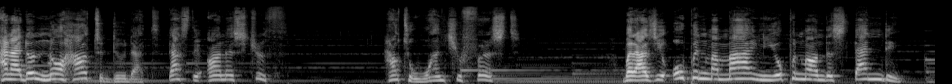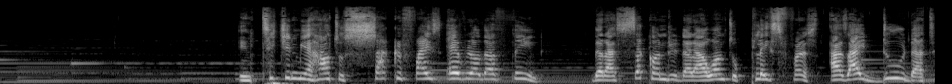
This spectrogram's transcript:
And I don't know how to do that. That's the honest truth. How to want you first. But as you open my mind, you open my understanding in teaching me how to sacrifice every other thing that are secondary that I want to place first. As I do that,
